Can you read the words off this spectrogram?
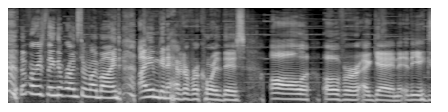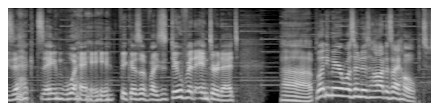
The first thing that runs through my mind, I am gonna have to record this all over again in the exact same way because of my stupid internet. Uh, Bloody Mary wasn't as hot as I hoped.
